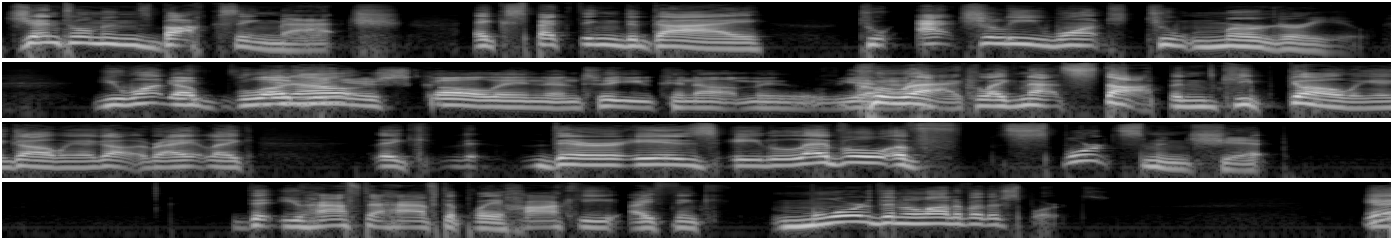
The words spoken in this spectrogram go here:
gentleman's boxing match expecting the guy to actually want to murder you you want You you blood know- in your skull in until you cannot move. Yeah. correct like not stop and keep going and going and going right like like th- there is a level of sportsmanship that you have to have to play hockey i think more than a lot of other sports Yeah,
